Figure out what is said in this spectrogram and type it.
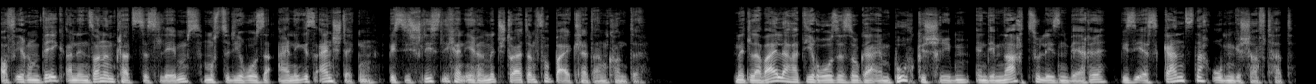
Auf ihrem Weg an den Sonnenplatz des Lebens musste die Rose einiges einstecken, bis sie schließlich an ihren Mitstreitern vorbeiklettern konnte. Mittlerweile hat die Rose sogar ein Buch geschrieben, in dem nachzulesen wäre, wie sie es ganz nach oben geschafft hat.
